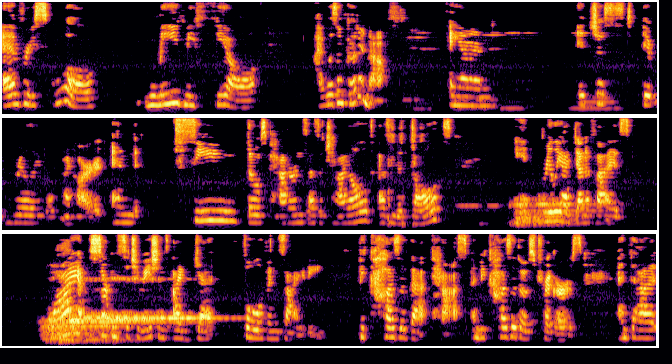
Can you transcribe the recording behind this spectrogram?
every school made me feel I wasn't good enough. And it just, it really broke my heart. And seeing those patterns as a child, as an adult, it really identifies why certain situations I get full of anxiety because of that past and because of those triggers. And that,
